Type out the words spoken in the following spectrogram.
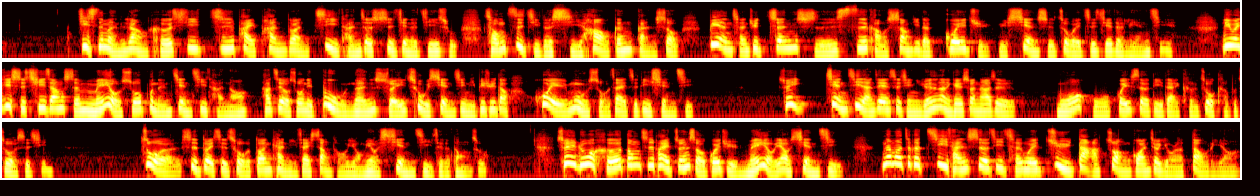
祭司们让河西支派判断祭坛这事件的基础，从自己的喜好跟感受，变成去真实思考上帝的规矩与现实作为之间的连结。利未记十七章，神没有说不能建祭坛哦，他只有说你不能随处献祭，你必须到会幕所在之地献祭。所以建祭坛这件事情，原则上你可以算它是。模糊灰色地带，可做可不做的事情，做是对是错，端看你在上头有没有献祭这个动作。所以，如果河东支派遵守规矩，没有要献祭，那么这个祭坛设计成为巨大壮观，就有了道理哦。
